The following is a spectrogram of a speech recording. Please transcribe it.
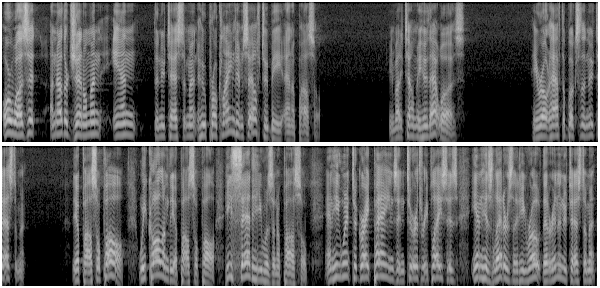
or was it another gentleman in the New Testament who proclaimed himself to be an apostle? Anybody tell me who that was? He wrote half the books of the New Testament. The Apostle Paul. We call him the Apostle Paul. He said he was an apostle. And he went to great pains in two or three places in his letters that he wrote that are in the New Testament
